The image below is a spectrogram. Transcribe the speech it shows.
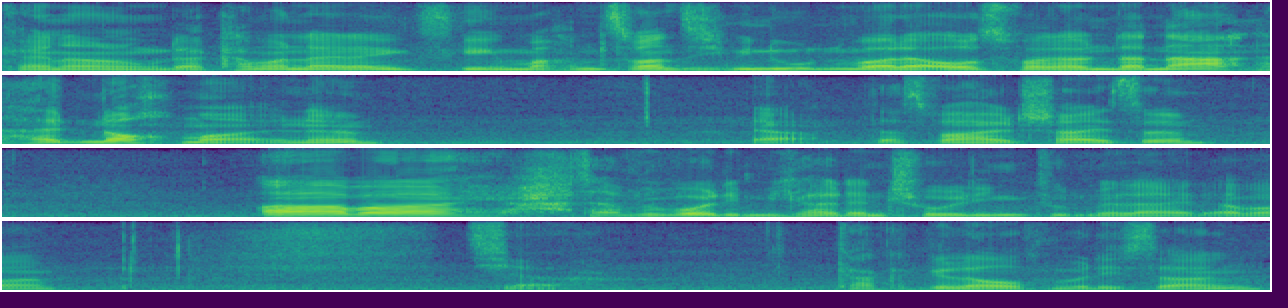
keine Ahnung, da kann man leider nichts gegen machen. 20 Minuten war der Ausfall und danach halt nochmal, ne? Ja, das war halt scheiße. Aber ja, dafür wollte ich mich halt entschuldigen, tut mir leid, aber tja, kacke gelaufen, würde ich sagen.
